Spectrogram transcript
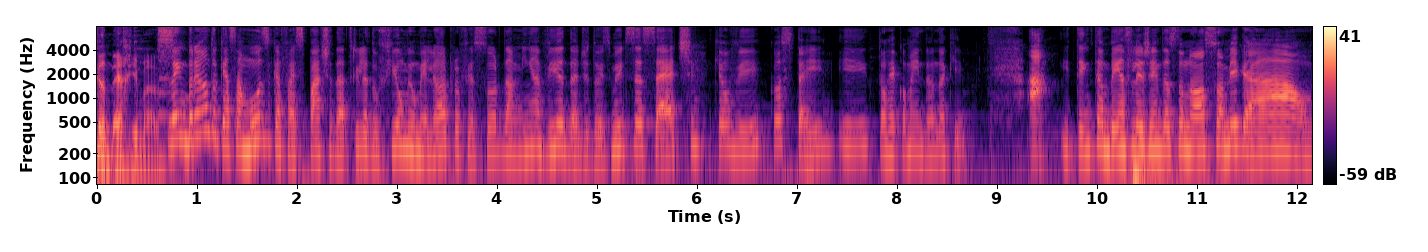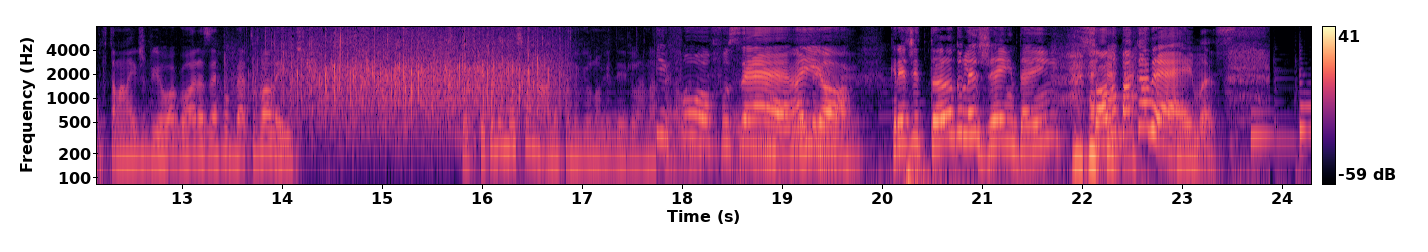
Bacanérrimas. Lembrando que essa música faz parte da trilha do filme O Melhor Professor da Minha Vida, de 2017, que eu vi, gostei e tô recomendando aqui. Ah, e tem também as legendas do nosso amigão, que tá lá na HBO agora, Zé Roberto Valente. Eu fiquei toda emocionada quando vi o nome dele lá na Que tela. fofo, Zé. Aí, ó. Acreditando legenda, hein? Só no Bacanérrimas.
